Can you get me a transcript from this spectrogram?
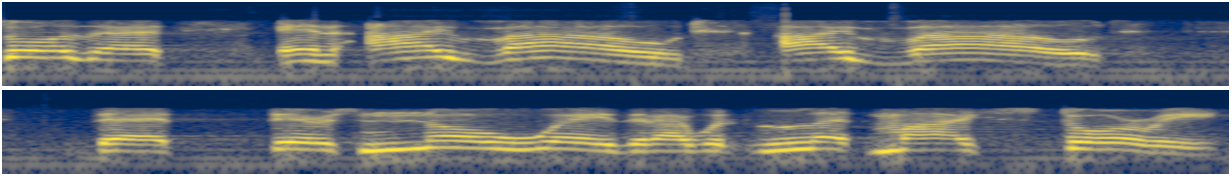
saw that, and I vowed, I vowed that there's no way that I would let my story,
